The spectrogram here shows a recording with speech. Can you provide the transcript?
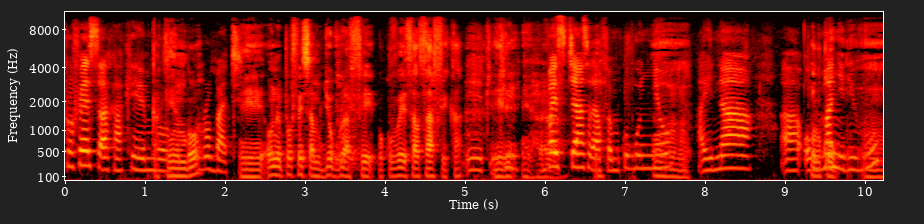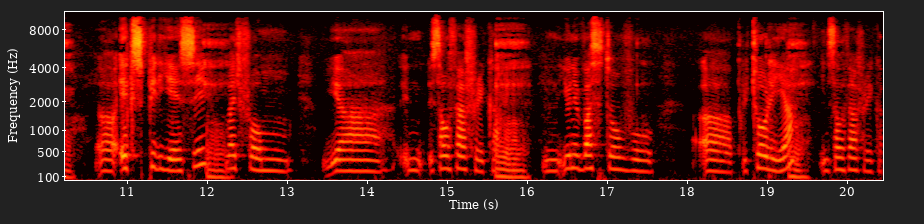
Profesa kakembo, Kakembo. robert. Eh, ono professor mu geography okuva e south africa. Eh, tu- Era- tu- eh, vice chancellor ffe mukugu nnyo ayina uh, obumanyirivu uh, experience right from ya south africa. Mm, university of uh, pretoria in south africa.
